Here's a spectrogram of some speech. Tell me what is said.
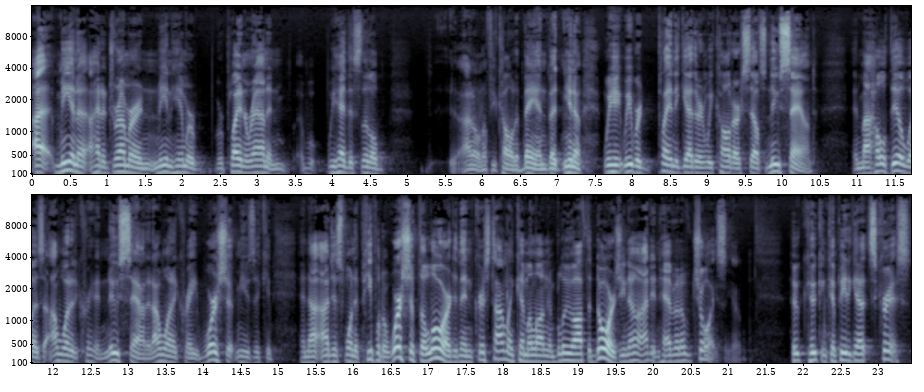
I me and a, I had a drummer, and me and him were, were playing around, and we had this little I don't know if you call it a band, but you know, we, we were playing together and we called ourselves New Sound. And my whole deal was I wanted to create a new sound and I wanted to create worship music and, and I, I just wanted people to worship the Lord. And then Chris Tomlin came along and blew off the doors. You know, I didn't have no choice. You know, who, who can compete against Chris?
